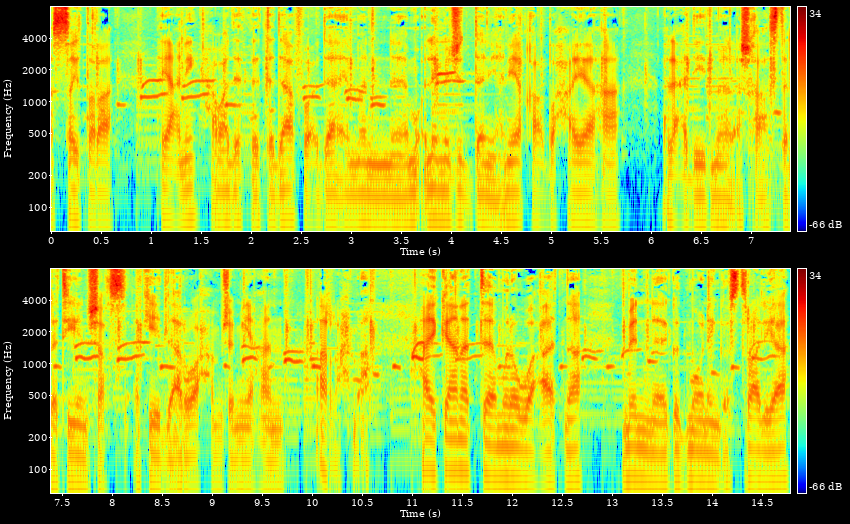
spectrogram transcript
السيطرة. يعني حوادث التدافع دائما مؤلمة جدا يعني يقع ضحاياها العديد من الأشخاص. 30 شخص أكيد لأرواحهم جميعا الرحمة. هاي كانت منوعاتنا من Good Morning Australia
